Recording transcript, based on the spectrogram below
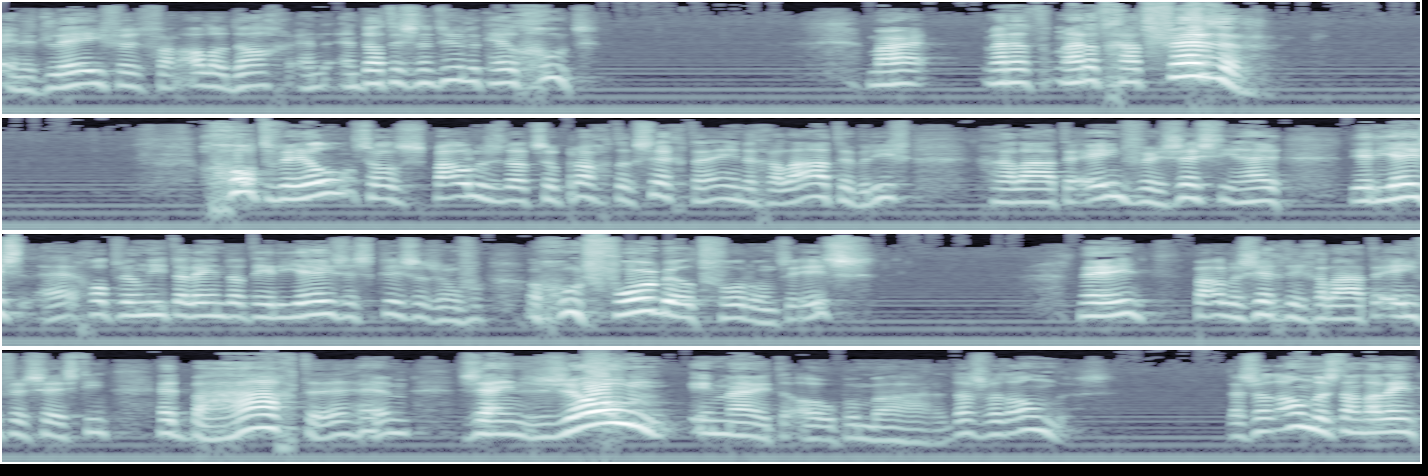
in het leven van alle dag. En, en dat is natuurlijk heel goed. Maar, maar, dat, maar dat gaat verder. God wil, zoals Paulus dat zo prachtig zegt hè, in de Galatenbrief, Galaten 1, vers 16. Hij, de Jezus, hè, God wil niet alleen dat de Heer Jezus Christus een, een goed voorbeeld voor ons is. Nee, Paulus zegt in Galaten 1, vers 16: Het behaagde hem zijn zoon in mij te openbaren. Dat is wat anders. Dat is wat anders dan alleen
